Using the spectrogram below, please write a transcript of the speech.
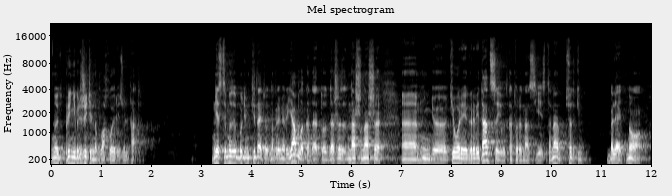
ну, это пренебрежительно плохой результат. Если мы будем кидать, вот, например, яблоко, да, то даже наша, наша э, э, теория гравитации, вот, которая у нас есть, она все-таки, блядь, но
